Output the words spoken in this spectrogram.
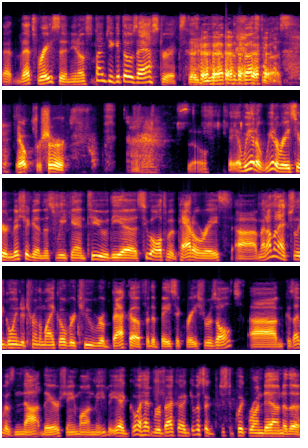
that that's racing. You know, sometimes you get those asterisks. They do happen to the best of us. Yep, for sure. So we had a we had a race here in Michigan this weekend too, the uh, Soo Ultimate Paddle Race. Um, and I'm actually going to turn the mic over to Rebecca for the basic race results because um, I was not there. Shame on me. But yeah, go ahead, Rebecca. Give us a just a quick rundown of the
